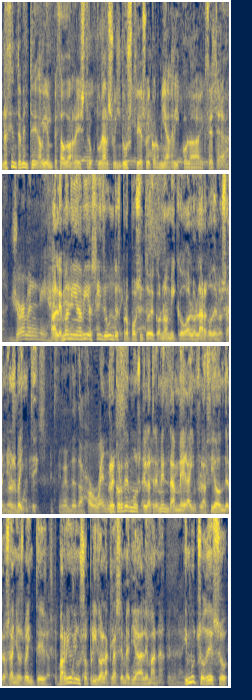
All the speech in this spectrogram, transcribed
Recientemente había empezado a reestructurar su industria, su economía agrícola, etc. Alemania había sido un despropósito económico a lo largo de los años 20. Recordemos que la tremenda megainflación de los años 20 barrió de un soplido a la clase media alemana, y mucho de eso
